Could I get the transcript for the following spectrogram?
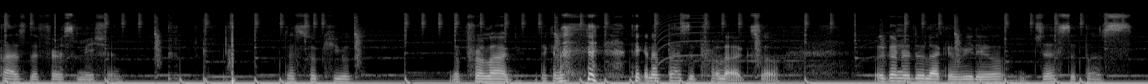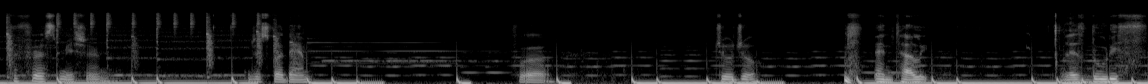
pass the first mission. They're so cute. The prologue, they cannot, they cannot pass the prologue. So we're gonna do like a video just to pass the first mission, just for them for Jojo and Tally. Let's do this.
